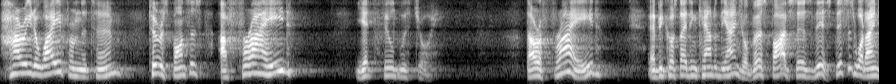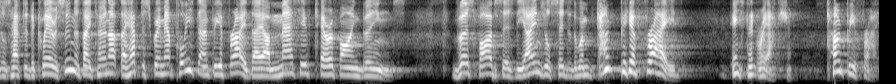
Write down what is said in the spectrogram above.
hurried away from the tomb, two responses afraid, yet filled with joy. They were afraid uh, because they'd encountered the angel. Verse 5 says this this is what angels have to declare. As soon as they turn up, they have to scream out, Please don't be afraid. They are massive, terrifying beings. Verse 5 says, The angel said to the woman, Don't be afraid. Instant reaction. Don't be afraid.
